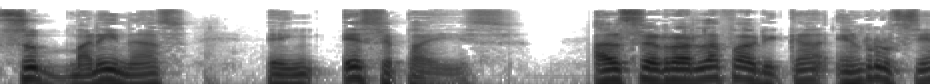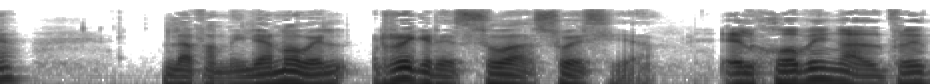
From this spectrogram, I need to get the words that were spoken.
submarinas en ese país. Al cerrar la fábrica en Rusia, la familia Nobel regresó a Suecia. El joven Alfred,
